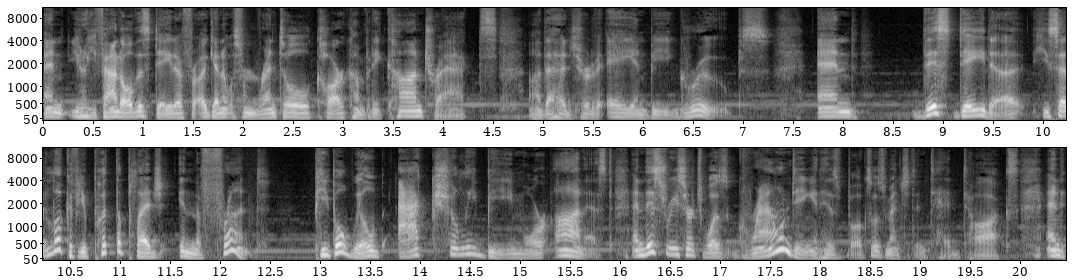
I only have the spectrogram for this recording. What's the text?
And you know, he found all this data for again, it was from rental car company contracts uh, that had sort of A and B groups. And this data, he said, look, if you put the pledge in the front, people will actually be more honest. And this research was grounding in his books, it was mentioned in TED Talks. And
